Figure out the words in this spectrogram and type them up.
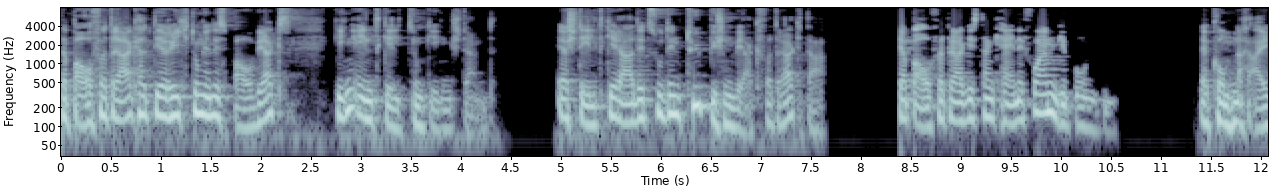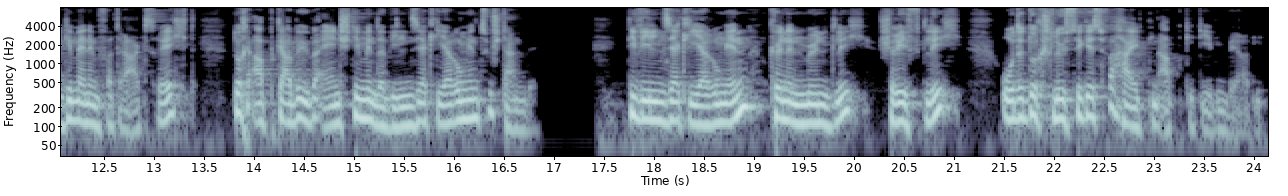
Der Bauvertrag hat die Errichtung eines Bauwerks gegen Entgelt zum Gegenstand. Er stellt geradezu den typischen Werkvertrag dar. Der Bauvertrag ist an keine Form gebunden. Er kommt nach allgemeinem Vertragsrecht durch Abgabe übereinstimmender Willenserklärungen zustande. Die Willenserklärungen können mündlich, schriftlich oder durch schlüssiges Verhalten abgegeben werden.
